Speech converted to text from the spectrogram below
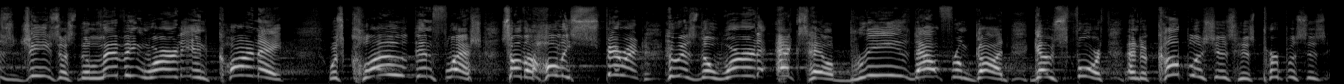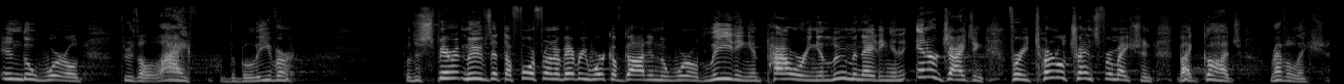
As Jesus, the living Word incarnate, was clothed in flesh. So the Holy Spirit, who is the Word exhaled, breathed out from God, goes forth and accomplishes his purposes in the world through the life of the believer. For the Spirit moves at the forefront of every work of God in the world, leading, empowering, illuminating, and energizing for eternal transformation by God's revelation.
